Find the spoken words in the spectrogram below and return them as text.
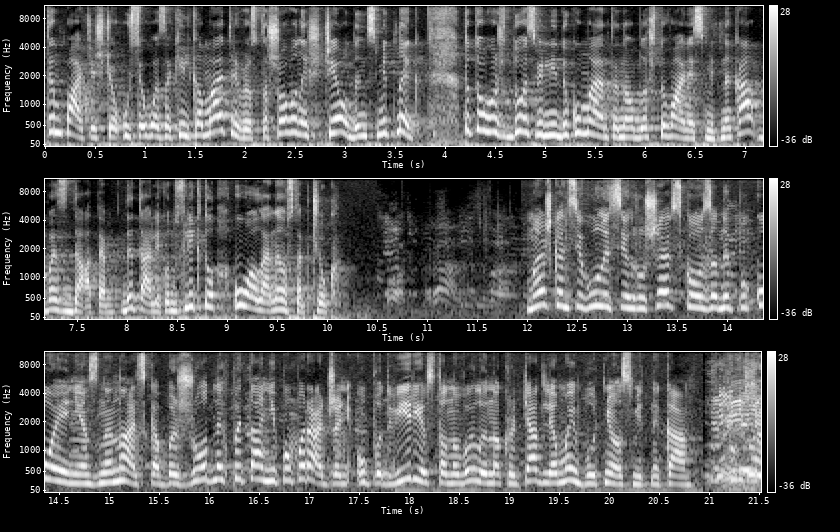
Тим паче, що усього за кілька метрів розташований ще один смітник. До того ж, дозвільні документи на облаштування смітника без дати. Деталі конфлікту у Олени Остапчук. Мешканці вулиці Грушевського занепокоєні. Зненацька, без жодних питань і попереджень. У подвір'ї встановили накриття для майбутнього смітника. Він дуже що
